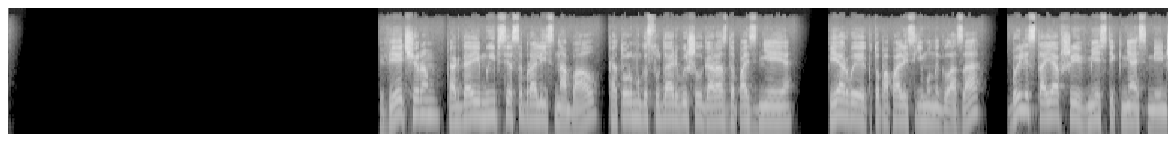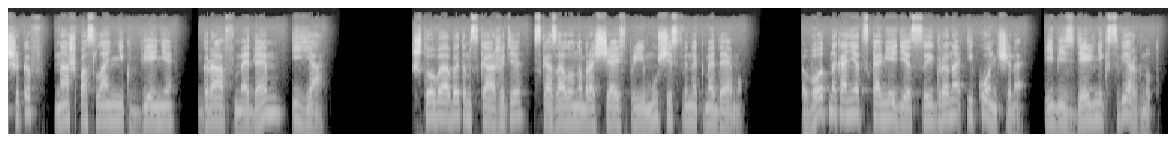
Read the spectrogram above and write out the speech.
Вечером, когда и мы все собрались на бал, которому государь вышел гораздо позднее, Первые, кто попались ему на глаза, были стоявшие вместе князь Меньшиков, наш посланник в Вене, граф Медем и я. «Что вы об этом скажете?» – сказал он, обращаясь преимущественно к Медему. «Вот, наконец, комедия сыграна и кончена, и бездельник свергнут.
